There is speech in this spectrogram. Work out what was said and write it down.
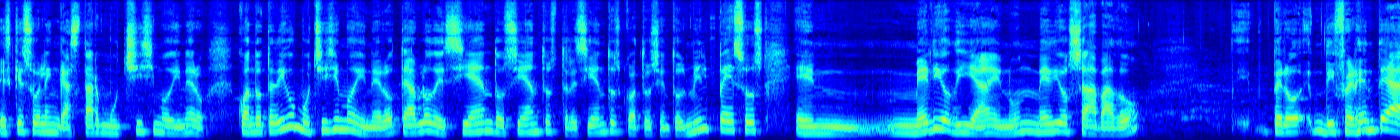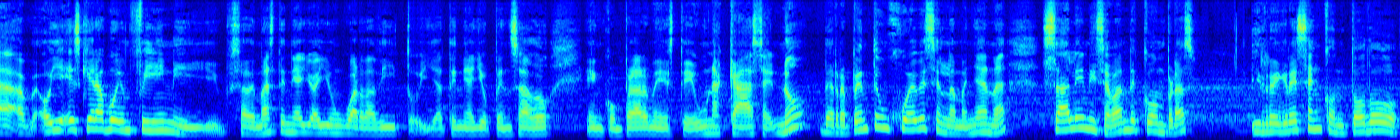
es que suelen gastar muchísimo dinero. Cuando te digo muchísimo dinero, te hablo de 100, 200, 300, 400 mil pesos en medio día, en un medio sábado, pero diferente a, oye, es que era buen fin y pues, además tenía yo ahí un guardadito y ya tenía yo pensado en comprarme este, una casa. No, de repente un jueves en la mañana salen y se van de compras y regresan con todo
